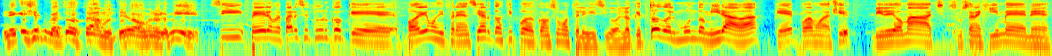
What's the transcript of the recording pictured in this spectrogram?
En aquella época todos estábamos enterados más o menos lo mismo. Sí, pero me parece, Turco, que podríamos diferenciar dos tipos de consumos televisivos. Lo que todo el mundo miraba, que podemos decir Videomatch, Susana Jiménez,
